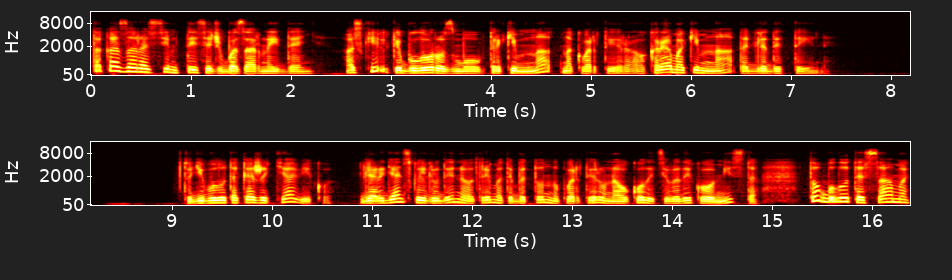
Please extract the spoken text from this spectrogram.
Така зараз сім тисяч в базарний день. А скільки було розмов, трикімнатна квартира, окрема кімната для дитини. Тоді було таке життя, Віко. Для радянської людини отримати бетонну квартиру на околиці великого міста то було те саме,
